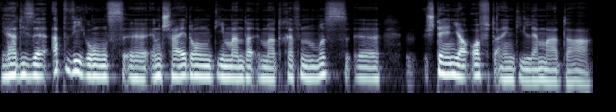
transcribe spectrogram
Ja, diese Abwägungsentscheidungen, die man da immer treffen muss, äh, stellen ja oft ein Dilemma dar.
